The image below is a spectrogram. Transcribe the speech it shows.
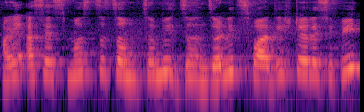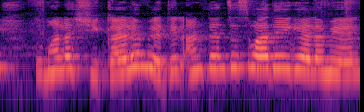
आणि असेच मस्त चमचमीत झणझणीत स्वादिष्ट रेसिपी तुम्हाला शिकायला मिळतील आणि त्यांचा स्वादही घ्यायला मिळेल.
